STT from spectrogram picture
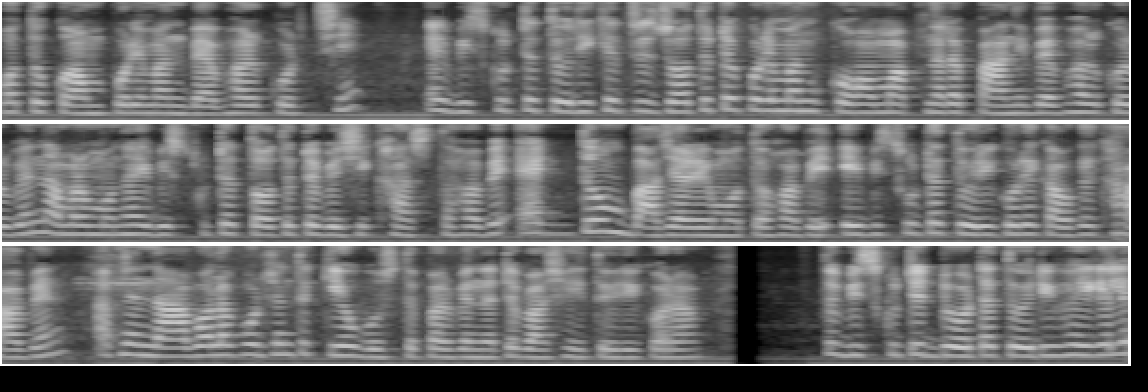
কত কম পরিমাণ ব্যবহার করছি। এই বিস্কুটটা তৈরির ক্ষেত্রে যতটা পরিমাণ কম আপনারা পানি ব্যবহার করবেন, আমার মনে হয় বিস্কুটটা ততটা বেশি খাসতে হবে, একদম বাজারের মতো হবে। এই বিস্কুটটা তৈরি করে কাউকে খাওয়াবেন, আপনি না বলা পর্যন্ত কেউ বুঝতে পারবেন না এটা বাসায় তৈরি করা। তো বিস্কুটের ডোটা তৈরি হয়ে গেলে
